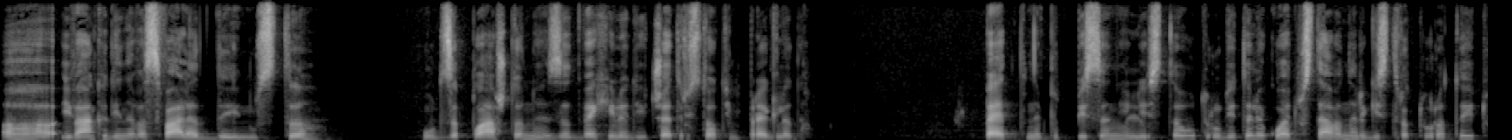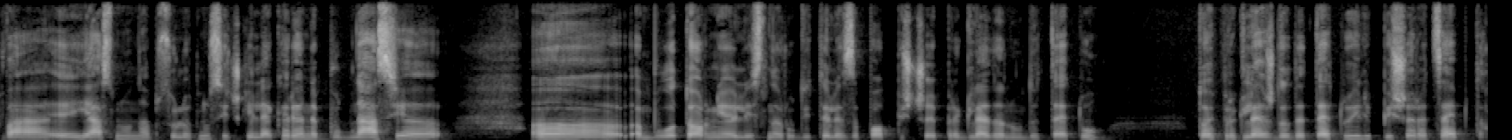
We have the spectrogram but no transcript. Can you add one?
а, Иван Кадинева сваля дейността от заплащане за 2400 прегледа. Пет неподписани листа от родителя, което става на регистратурата и това е ясно на абсолютно всички лекари. Не поднася а, амбулаторния лист на родителя за подпис, че е прегледано детето. Той преглежда детето или пише рецепта.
